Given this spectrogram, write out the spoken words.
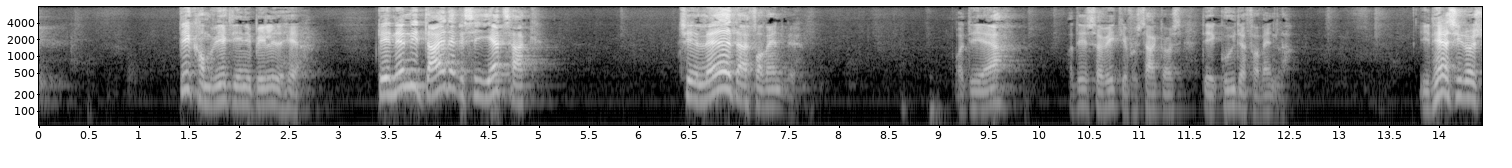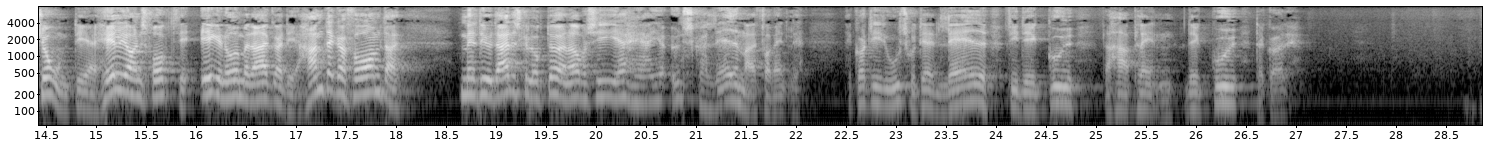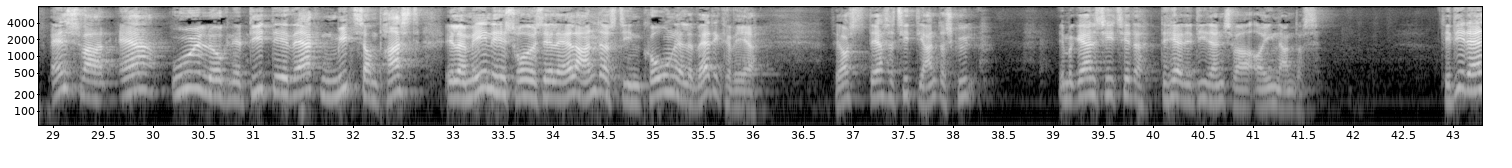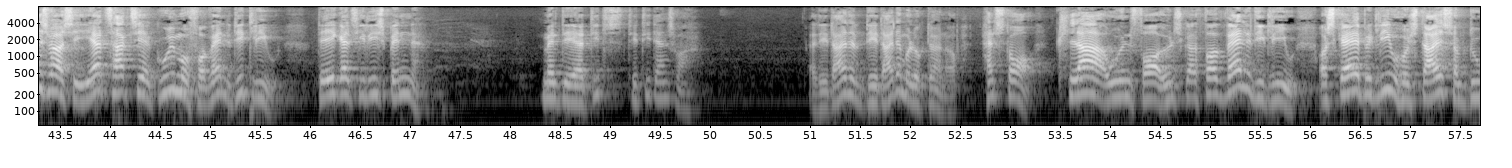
det kommer virkelig ind i billedet her. Det er nemlig dig, der kan sige ja tak til at lade dig forvandle. Og det er, og det er så vigtigt at få sagt også, det er Gud, der forvandler. I den her situation, det er Helligåndens frugt, det er ikke noget med dig at gøre, det er ham, der kan forme dig, men det er jo dig, der skal lukke døren op og sige, ja herre, jeg ønsker at lade mig forvandle. Jeg kan godt lide det udtryk, det er at lade, fordi det er Gud, der har planen. Det er Gud, der gør det. Ansvaret er udelukkende dit. Det er hverken mit som præst, eller menighedsrådets, eller alle andres, din kone, eller hvad det kan være. Det er, også, det er så tit de andres skyld. Jeg må gerne sige til dig, det her det er dit ansvar og ingen andres. Det er dit ansvar at sige ja tak til, at Gud må forvandle dit liv. Det er ikke altid lige spændende. Men det er dit, det er dit ansvar. At det, er dig, der, det er dig, der må lukke døren op. Han står klar udenfor og ønsker at forvandle dit liv og skabe et liv hos dig, som du,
